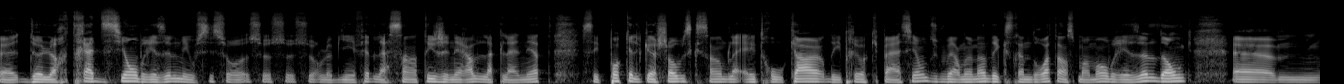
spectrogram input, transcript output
euh, de leur tradition au Brésil, mais aussi sur, sur, le bienfait de la santé générale de la planète. C'est pas quelque chose qui semble être au cœur des préoccupations du gouvernement d'extrême droite en ce moment au Brésil. Donc, euh,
